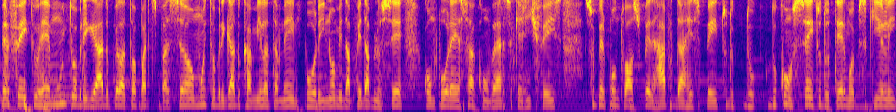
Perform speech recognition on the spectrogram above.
Perfeito, Rê, muito obrigado pela tua participação, muito obrigado Camila também por, em nome da PwC, compor essa conversa que a gente fez super pontual, super rápida a respeito do, do, do conceito do termo upskilling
